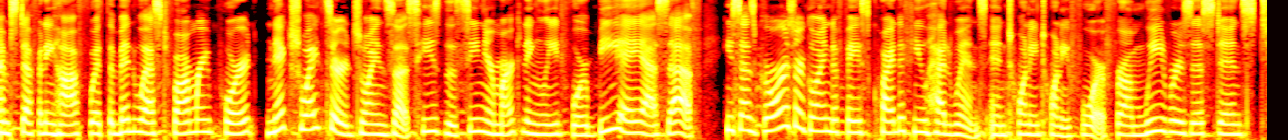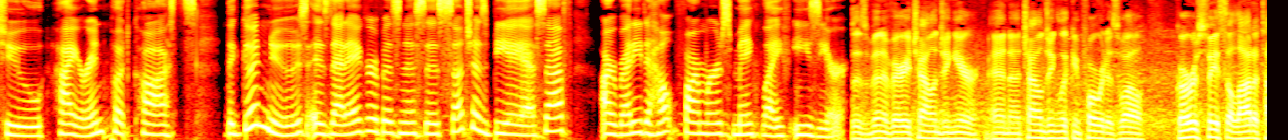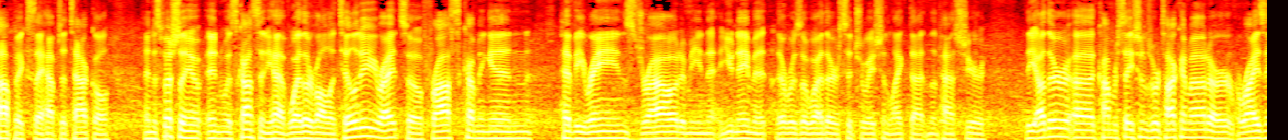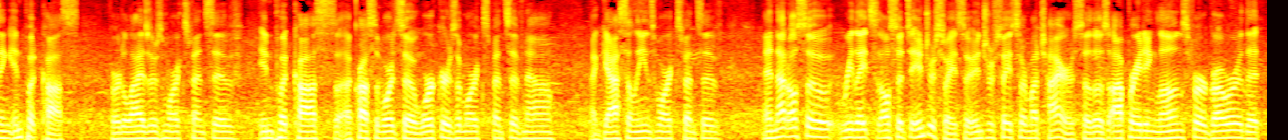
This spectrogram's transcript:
I'm Stephanie Hoff with the Midwest Farm Report. Nick Schweizer joins us. He's the senior marketing lead for BASF. He says growers are going to face quite a few headwinds in 2024, from weed resistance to higher input costs. The good news is that agribusinesses such as BASF are ready to help farmers make life easier. It's been a very challenging year and uh, challenging looking forward as well. Growers face a lot of topics they have to tackle and especially in Wisconsin, you have weather volatility, right? So frost coming in, heavy rains, drought. I mean, you name it. There was a weather situation like that in the past year. The other uh, conversations we're talking about are rising input costs. Fertilizer's more expensive, input costs across the board. So workers are more expensive now. Uh, gasoline's more expensive. And that also relates also to interest rates. So interest rates are much higher. So those operating loans for a grower that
